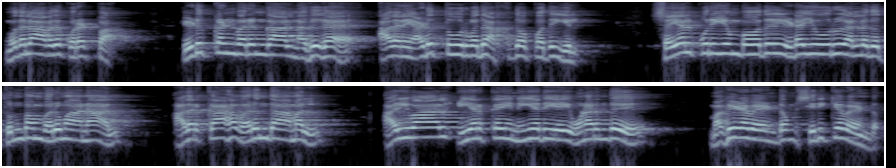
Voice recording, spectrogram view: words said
முதலாவது குரட்பா இடுக்கண் வருங்கால் நகுக அதனை அடுத்தூர்வது அஹ்தொப்பது இல். செயல் புரியும் போது இடையூறு அல்லது துன்பம் வருமானால் அதற்காக வருந்தாமல் அறிவால் இயற்கை நியதியை உணர்ந்து மகிழ வேண்டும் சிரிக்க வேண்டும்.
